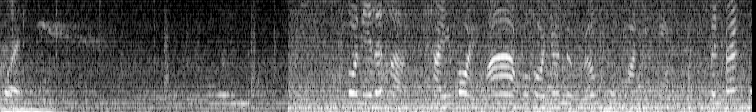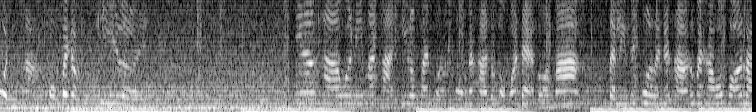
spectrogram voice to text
ด้วย ตัวนี้เลยค่ะ ใช้บ่อยมาก เพราะเขายืนหนึ่งเรื่องคุมมันจริงๆ เป็นแป้งฝุ่นค่ะพกไปกับทุกที่เลย วันที่รถไฟหัวลำโพงนะคะ จะบอกว่าแดดร้อนมาก แต่ลินไม่กลัวเลยนะคะรู้ไหมคะว่าเพราะอะไร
